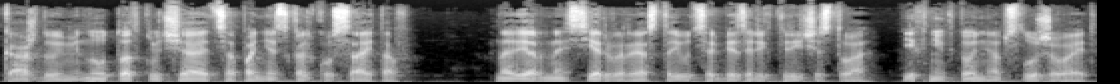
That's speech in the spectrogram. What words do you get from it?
Каждую минуту отключается по нескольку сайтов. Наверное, серверы остаются без электричества. Их никто не обслуживает.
